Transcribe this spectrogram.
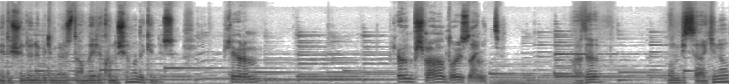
Ne düşündüğünü bilmiyoruz. Damla ile konuşamadık henüz. Biliyorum. Biliyorum pişman oldu o yüzden gitti. Arda, oğlum bir sakin ol.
